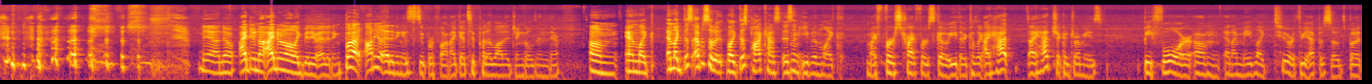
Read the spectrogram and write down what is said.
yeah, no, I do not. I do not like video editing, but audio editing is super fun. I get to put a lot of jingles in there. Um, and like, and like this episode, like this podcast isn't even like my first try, first go either. Because like I had, I had chicken drummies before, um, and I made like two or three episodes, but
